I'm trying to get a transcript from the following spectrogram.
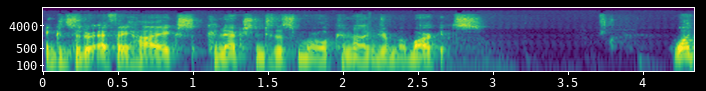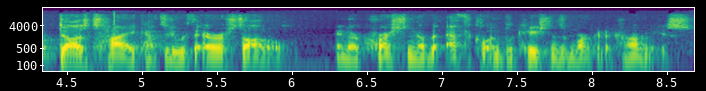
and consider F.A. Hayek's connection to this moral conundrum of markets. What does Hayek have to do with Aristotle and our question of the ethical implications of market economies?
